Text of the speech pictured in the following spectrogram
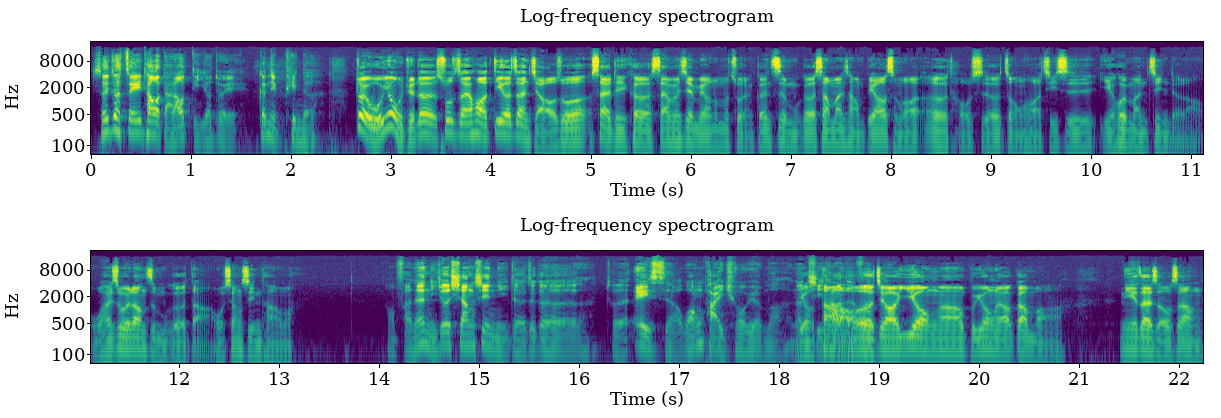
所以就这一套打到底就对，跟你拼了。对，我因为我觉得说实在话，第二站假如说塞尔提克三分线没有那么准，跟字母哥上半场不要什么二投十二中的话，其实也会蛮近的啦。我还是会让字母哥打，我相信他嘛。哦，反正你就相信你的这个这个 ace 啊，王牌球员嘛。有大老二就要用啊，不用了要干嘛？捏在手上。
